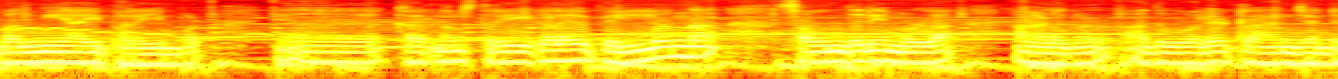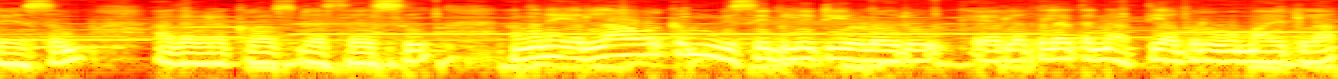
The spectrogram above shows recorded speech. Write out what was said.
ഭംഗിയായി പറയുമ്പോൾ. കാരണം സ്ത്രീകളെ വെല്ലുന്ന സൗന്ദര്യമുള്ള ആളുകൾ അതുപോലെ ട്രാൻസ്ജെൻഡേഴ്സും അതേപോലെ ക്രോസ് ഡ്രസ്സേഴ്സ് അങ്ങനെ എല്ലാവർക്കും വിസിബിലിറ്റി ഉള്ള ഒരു കേരളത്തിലെ തന്നെ അത്യപൂർവമായിട്ടുള്ള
